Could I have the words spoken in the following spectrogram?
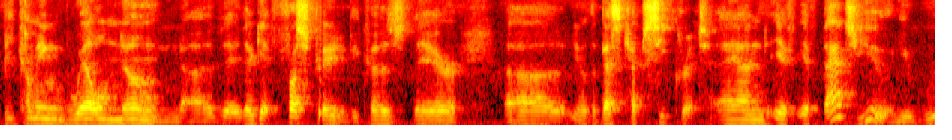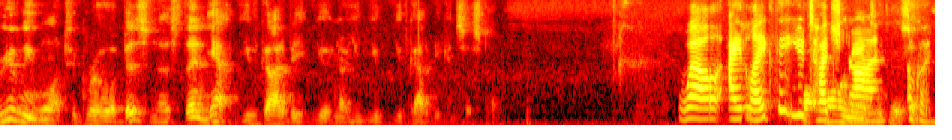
becoming well known. Uh, they, they get frustrated because they're uh, you know the best kept secret and if if that's you and you really want to grow a business then yeah you've got to be you know you, you you've got to be consistent well, I like that you long, touched on. Oh, good.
